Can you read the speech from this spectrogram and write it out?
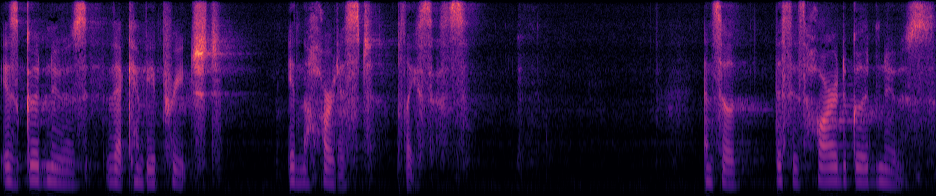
is good news that can be preached in the hardest places. And so, this is hard good news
